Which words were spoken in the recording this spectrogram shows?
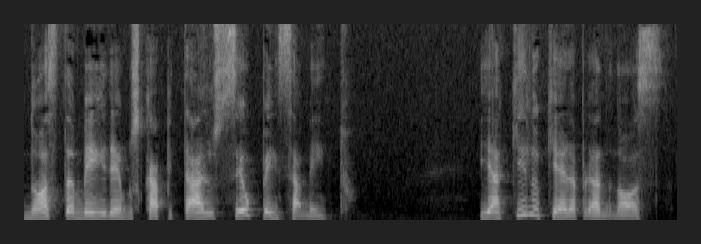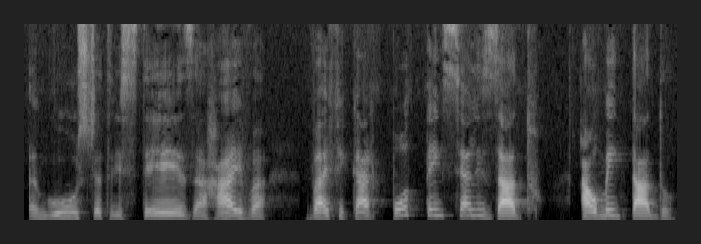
nós também iremos captar o seu pensamento. E aquilo que era para nós angústia, tristeza, raiva, vai ficar potencializado, aumentado,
